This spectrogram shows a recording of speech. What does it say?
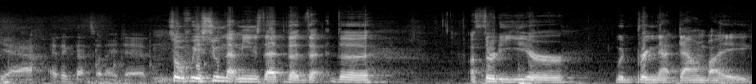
yeah, I think that's what I did. So if we assume that means that the, the, the, a thirty-year would bring that down by a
